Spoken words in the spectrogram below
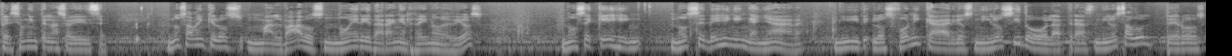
versión internacional y dice, ¿no saben que los malvados no heredarán el reino de Dios? No se quejen, no se dejen engañar, ni los fornicarios, ni los idólatras, ni los adúlteros,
